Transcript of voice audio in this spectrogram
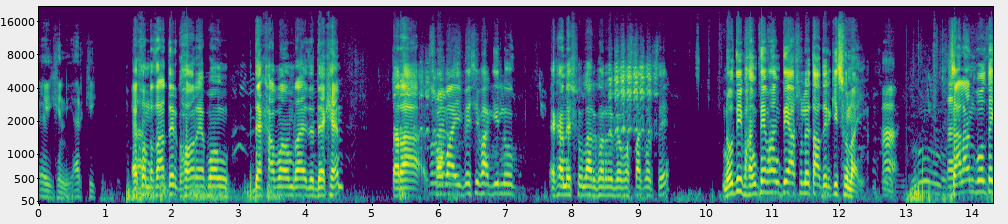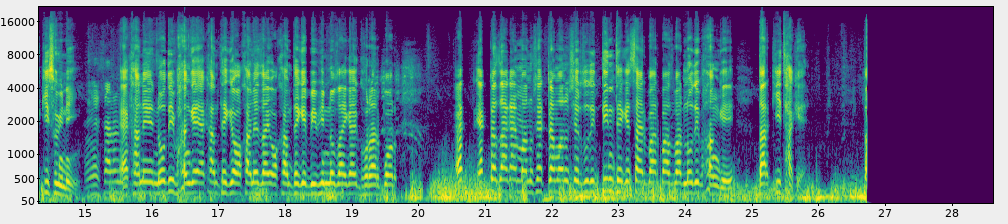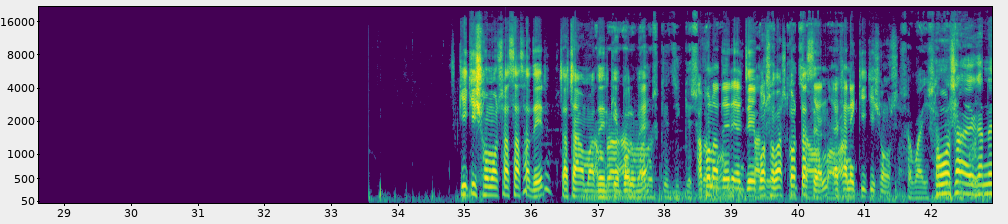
এইখানে আর কি। এখন তাদের ঘর এবং দেখাবো আমরা যে দেখেন তারা সবাই বেশিরভাগই লোক এখানে সোলার ঘরের ব্যবস্থা করছে। নদী ভাঙতে ভাঙতে আসলে তাদের কিছু নাই। চালান বলতে কিছুই নেই। হ্যাঁ, এখানে নদী ভাঙে এখান থেকে ওখানে যায় ওখান থেকে বিভিন্ন জায়গায় ঘোরার পর এক- একটা জায়গায় মানুষ একটা মানুষের যদি তিন থেকে চারবার পাঁচবার নদী ভাঙে তার কি থাকে? কি কি সমস্যা চাচাদের? চাচা আমাদেরকে বলবে। আপনাদের যে বসবাস করতেছেন এখানে কি কি সমস্যা? সবাই সমস্যা এখানে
